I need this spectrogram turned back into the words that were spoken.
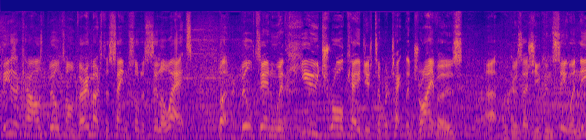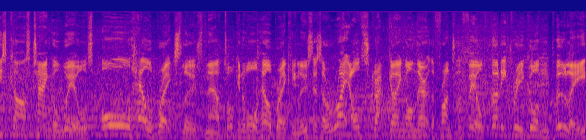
These are cars built on very much the same sort of silhouette, but built in with huge roll cages to protect the drivers, uh, because as you can see, when these cars tangle wheels, all hell breaks loose. Now, talking of all hell breaking loose, there's a right old scrap going on there at the front of the field. 33 Gordon Pooley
